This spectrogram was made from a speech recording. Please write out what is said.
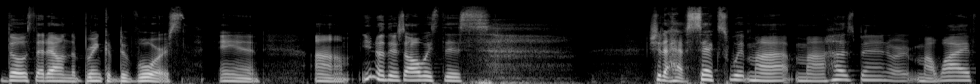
those that are on the brink of divorce, and um, you know, there's always this. Should I have sex with my my husband or my wife?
